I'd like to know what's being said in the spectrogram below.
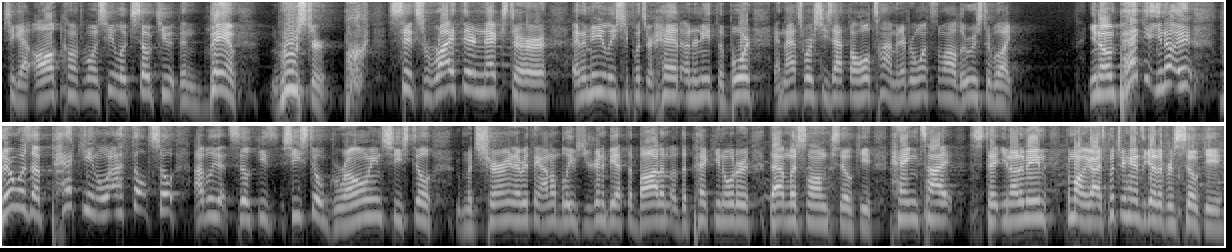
She got all comfortable, and she looked so cute. Then, bam, rooster sits right there next to her, and immediately she puts her head underneath the board, and that's where she's at the whole time. And every once in a while, the rooster will like, you know, and pecking, you know, it, there was a pecking order. I felt so, I believe that Silky's, she's still growing, she's still maturing, everything. I don't believe you're going to be at the bottom of the pecking order that much long, Silky. Hang tight, stay, you know what I mean? Come on, guys, put your hands together for Silky.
